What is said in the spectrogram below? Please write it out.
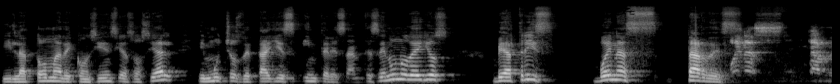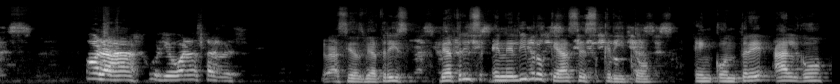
y la toma de conciencia social y muchos detalles interesantes. En uno de ellos, Beatriz, buenas tardes. Buenas tardes. Hola, Julio, buenas tardes. Gracias, Beatriz. Beatriz, en el libro que has escrito, encontré algo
